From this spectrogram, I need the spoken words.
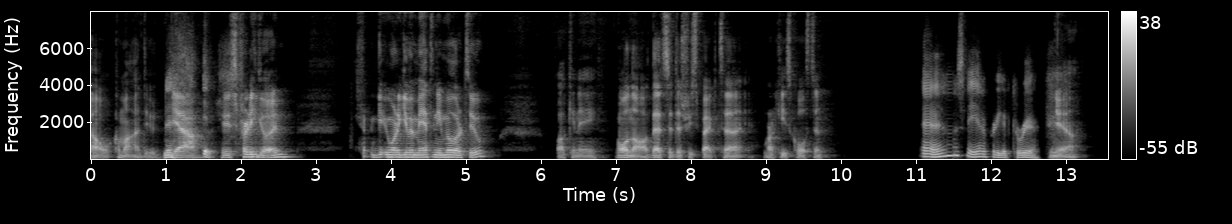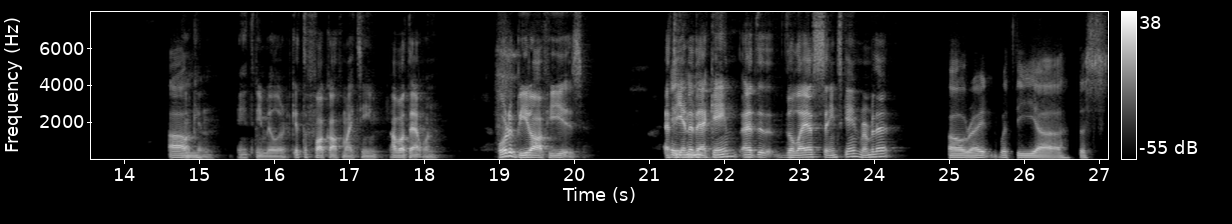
Oh, come on, dude. Yeah, he's pretty good. You want to give him Anthony Miller too? Fucking a. Well, no, that's a disrespect to Marquise Colston. Yeah, say he had a pretty good career. Yeah. Um, Fucking Anthony Miller, get the fuck off my team. How about that one? What a beat off he is. At the end of that game, at the, the last Saints game, remember that? Oh, right. With the uh this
